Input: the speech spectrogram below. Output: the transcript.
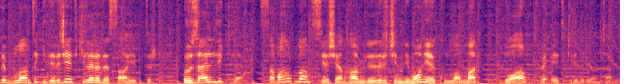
ve bulantı giderici etkilere de sahiptir. Özellikle sabah bulantısı yaşayan hamileler için limon yağı kullanmak doğal ve etkili bir yöntemdir.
